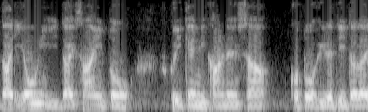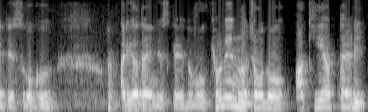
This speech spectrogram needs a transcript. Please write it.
第4位、第3位と福井県に関連したことを入れていただいて、すごくありがたいんですけれども、去年のちょうど秋あたり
